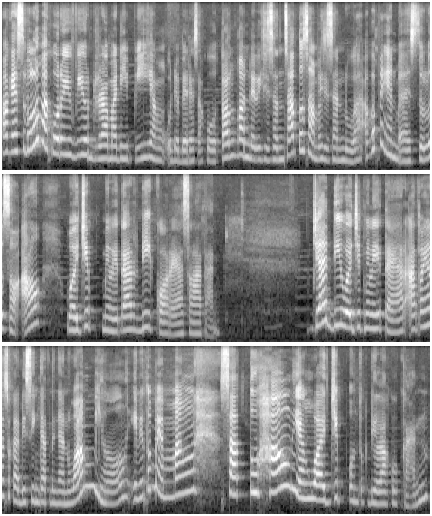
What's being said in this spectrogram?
Oke, sebelum aku review drama DP yang udah beres aku tonton dari season 1 sampai season 2, aku pengen bahas dulu soal wajib militer di Korea Selatan. Jadi wajib militer atau yang suka disingkat dengan WAMIL ini tuh memang satu hal yang wajib untuk dilakukan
